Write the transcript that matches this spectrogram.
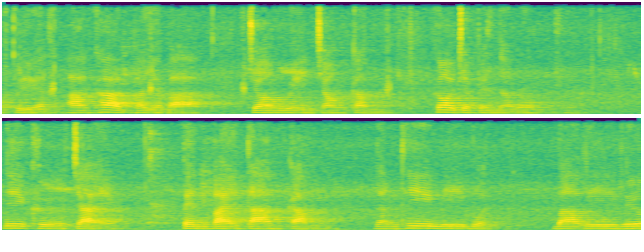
ธเกลียด อาฆาตพยาบาท จองเวรจองกรรม ก็จะเป็นนรก นี่คือใจเป็นไปตามกรรม ดังที่มีบทบาลีหรือ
